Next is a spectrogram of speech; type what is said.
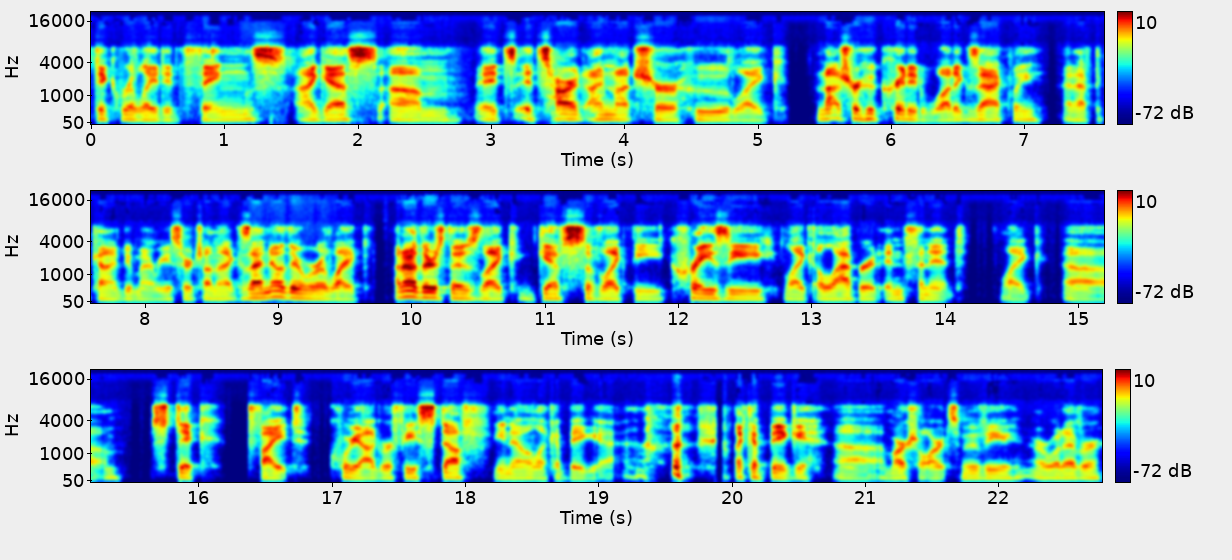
stick related things, I guess. Um it's it's hard. I'm not sure who like I'm not sure who created what exactly. I'd have to kind of do my research on that because I know there were like I know there's those like gifts of like the crazy like elaborate infinite like um stick fight choreography stuff, you know, like a big like a big uh martial arts movie or whatever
